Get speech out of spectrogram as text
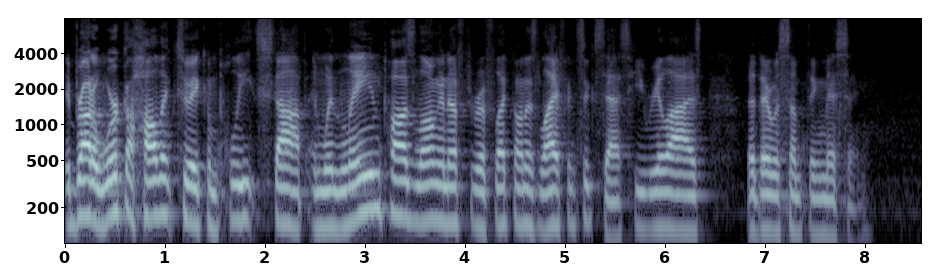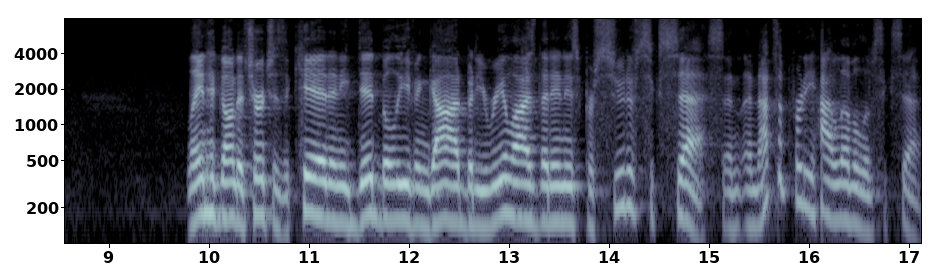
It brought a workaholic to a complete stop, and when Lane paused long enough to reflect on his life and success, he realized that there was something missing. Lane had gone to church as a kid and he did believe in God, but he realized that in his pursuit of success, and, and that's a pretty high level of success,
